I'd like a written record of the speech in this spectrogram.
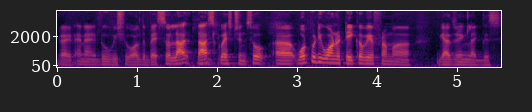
Right, and I do wish you all the best. So, la- last question. So, uh, what would you want to take away from a gathering like this?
